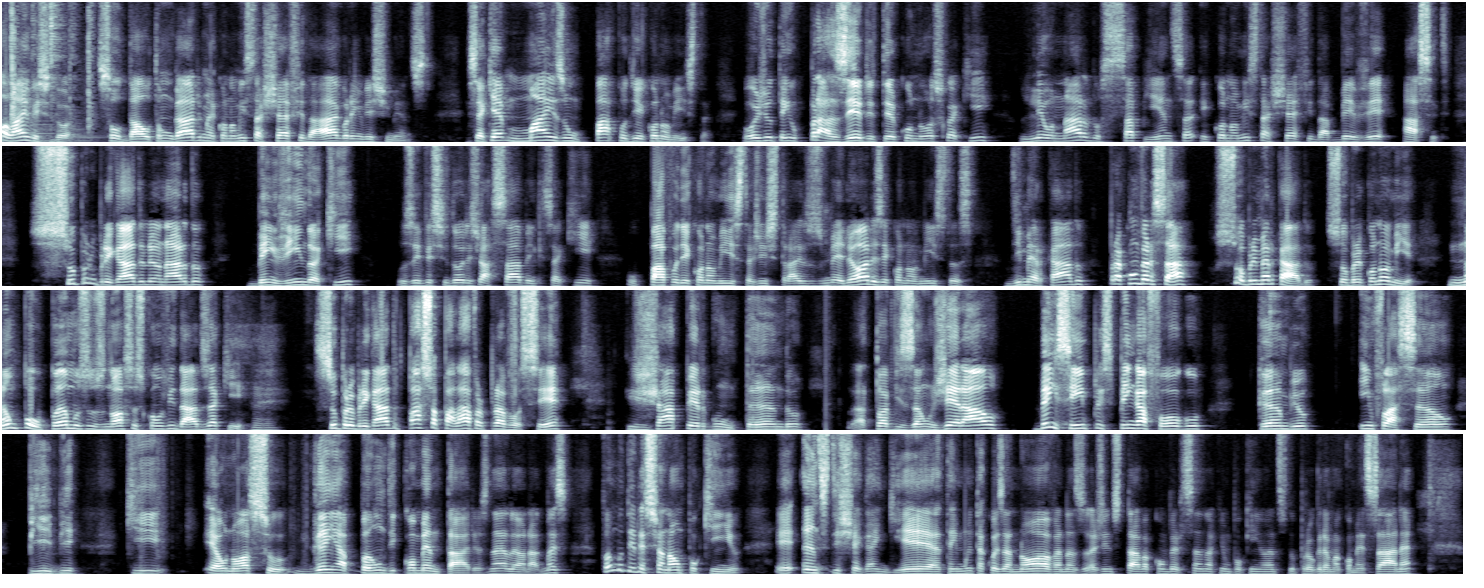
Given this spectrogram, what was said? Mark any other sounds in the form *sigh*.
Olá, investidor. Sou Dalton Gardner, economista-chefe da Agro Investimentos. Isso aqui é mais um Papo de Economista. Hoje eu tenho o prazer de ter conosco aqui Leonardo Sapienza, economista-chefe da BV Asset. Super obrigado, Leonardo. Bem-vindo aqui. Os investidores já sabem que isso aqui, o Papo de Economista, a gente traz os melhores economistas de mercado para conversar sobre mercado, sobre economia não poupamos os nossos convidados aqui. Uhum. Super obrigado. Passo a palavra para você, já perguntando a tua visão geral, bem simples, pinga-fogo, câmbio, inflação, PIB, que é o nosso ganha-pão de comentários, né, Leonardo? Mas vamos direcionar um pouquinho. É, antes de chegar em guerra, tem muita coisa nova, nós, a gente estava conversando aqui um pouquinho antes do programa começar, né?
